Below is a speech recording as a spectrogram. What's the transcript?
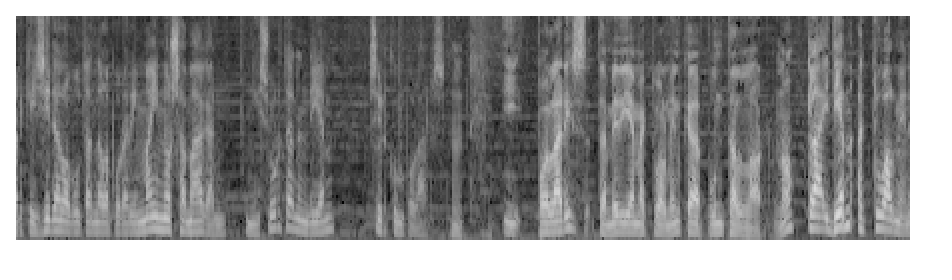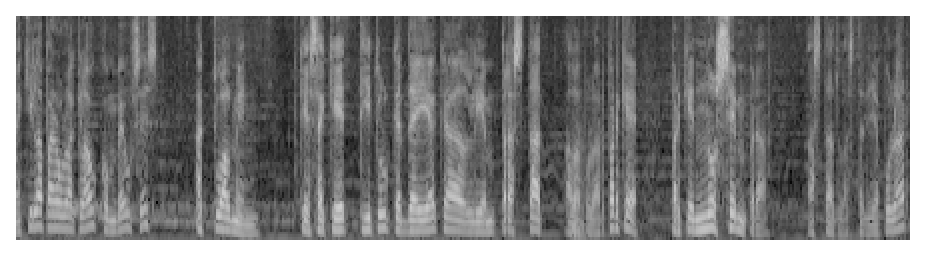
perquè giren al voltant de la polar i mai no s'amaguen ni surten, en diem circumpolars. Mm. I Polaris també diem actualment que apunta al nord, no? Clar, i diem actualment. Aquí la paraula clau, com veus, és actualment, que és aquest títol que et deia que li hem prestat a la Mm. polar. Per què? Perquè no sempre ha estat l'estrella polar,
